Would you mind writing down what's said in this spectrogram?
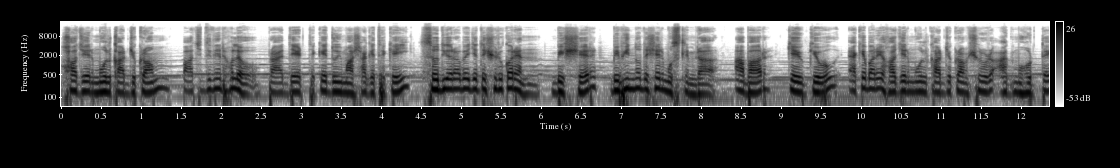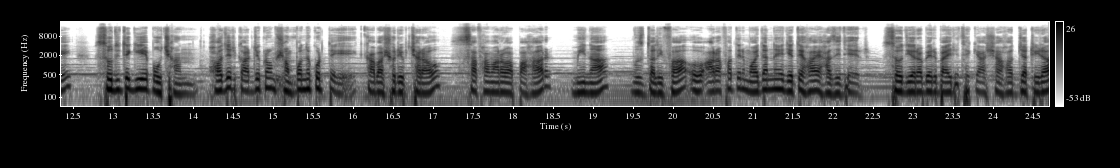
হজের মূল কার্যক্রম পাঁচ দিনের হলেও প্রায় দেড় থেকে দুই মাস আগে থেকেই সৌদি আরবে যেতে শুরু করেন বিশ্বের বিভিন্ন দেশের মুসলিমরা। আবার কেউ কেউ একেবারে হজের মূল কার্যক্রম শুরুর আগ মুহূর্তে সৌদিতে গিয়ে পৌঁছান। হজের কার্যক্রম সম্পন্ন করতে কাবা শরীফ ছাড়াও সাফা মারোয়া পাহাড়, মিনা মুজদালিফা ও আরাফাতের ময়দানে যেতে হয় হাজিদের। সৌদি আরবের বাইরে থেকে আসা হজযাত্রীরা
